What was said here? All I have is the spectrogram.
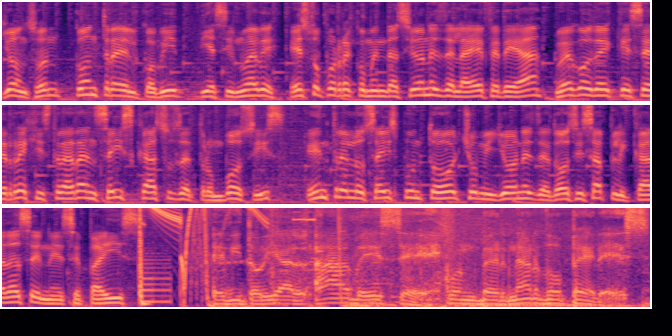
Johnson contra el COVID-19. Esto por recomendaciones de la FDA, luego de que se registraran seis casos de trombosis entre los 6.8 millones de dosis aplicadas en ese país. Editorial ABC con Bernardo Pérez.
